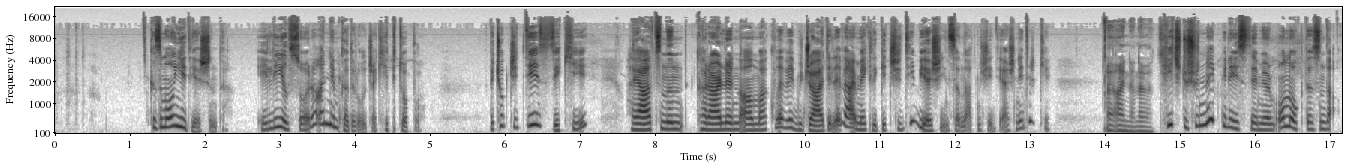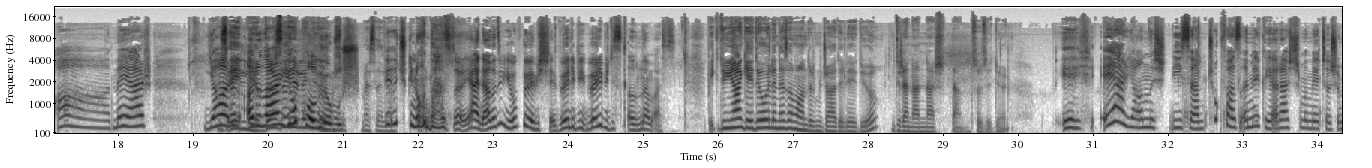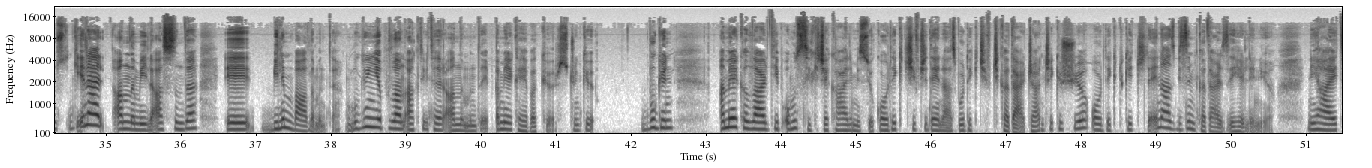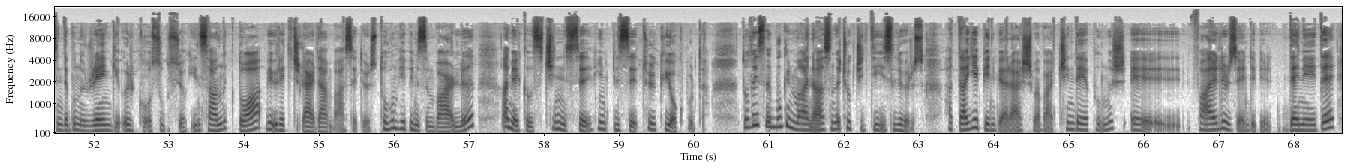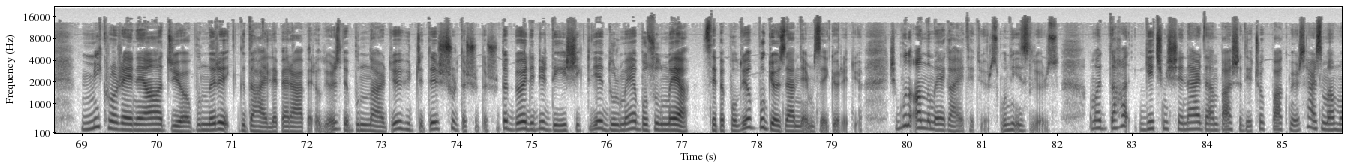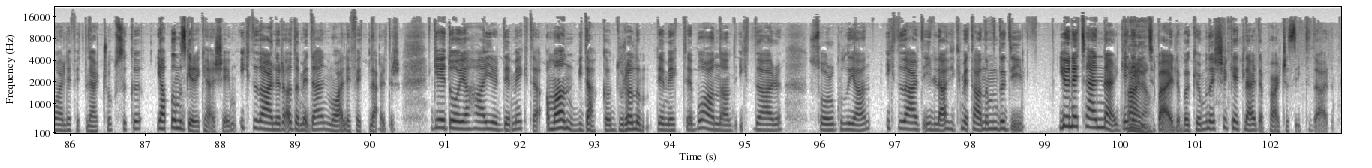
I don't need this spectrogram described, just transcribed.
Kızım 17 yaşında. 50 yıl sonra annem kadar olacak hepi topu. Ve çok ciddi, zeki, hayatının kararlarını almakla ve mücadele vermekle geçirdiği bir yaş insan 67 yaş nedir ki? E, aynen evet. Hiç düşünmek bile istemiyorum o noktasında. Aa meğer yarın arılar yok oluyormuş. Mesela. Ve üç gün ondan sonra yani anladın mı? Yok böyle bir şey. Böyle bir böyle bir risk alınamaz. Peki dünya GDO ile ne zamandır mücadele ediyor? Direnenlerden söz ediyorum. Eh, eğer yanlış değilsem çok fazla Amerika'yı araştırmamaya çalışıyorum. Genel anlamıyla aslında e, bilim bağlamında, bugün yapılan aktiviteler anlamında Amerika'ya bakıyoruz. Çünkü bugün Amerikalılar deyip omuz silkecek halimiz yok. Oradaki çiftçi de en az buradaki çiftçi kadar can çekişiyor. Oradaki tüketici de en az bizim kadar zehirleniyor. Nihayetinde bunun rengi, ırkı, osu busu yok. İnsanlık, doğa ve üreticilerden bahsediyoruz. Tohum hepimizin varlığı. Amerikalısı, Çinlisi, Hintlisi, Türk'ü yok burada. Dolayısıyla bugün manasında çok ciddi izliyoruz. Hatta yepyeni bir araştırma var. Çin'de yapılmış e, fareler üzerinde bir deneyde mikro diyor. Bunları gıda ile beraber alıyoruz ve bunlar diyor hücrede şurada şurada şurada böyle bir değişikliğe durmaya bozulmaya sebep oluyor bu gözlemlerimize göre diyor. Şimdi bunu anlamaya gayet ediyoruz. Bunu izliyoruz. Ama daha geçmişe nereden başladı diye çok bakmıyoruz. Her zaman muhalefetler çok sıkı. Yapmamız gereken şey iktidarları adam eden muhalefetlerdir. GDO'ya hayır demek de aman bir dakika duralım demek de bu anlamda iktidarı sorgulayan, iktidar da illa hükümet anlamında değil yönetenler genel Aynen. itibariyle bakıyorum. Buna şirketler de parçası iktidarın.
